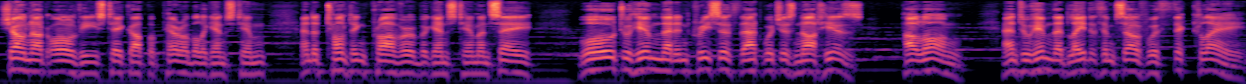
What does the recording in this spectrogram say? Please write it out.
Shall not all these take up a parable against him, and a taunting proverb against him, and say, Woe to him that increaseth that which is not his! How long? And to him that ladeth himself with thick clay.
